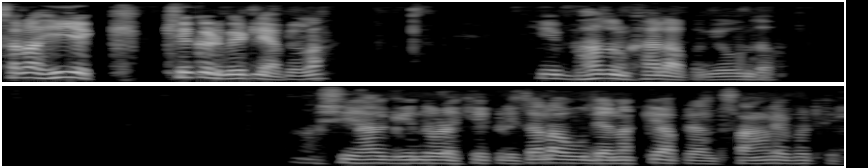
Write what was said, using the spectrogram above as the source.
चला ही एक खेकड भेटली आपल्याला. हे भाजून खायला आपण घेऊन जाऊ. अशी ह्या गेंदोड्या खेकडी. चला उद्या नक्की आपल्याला चांगल्या भेटतील.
